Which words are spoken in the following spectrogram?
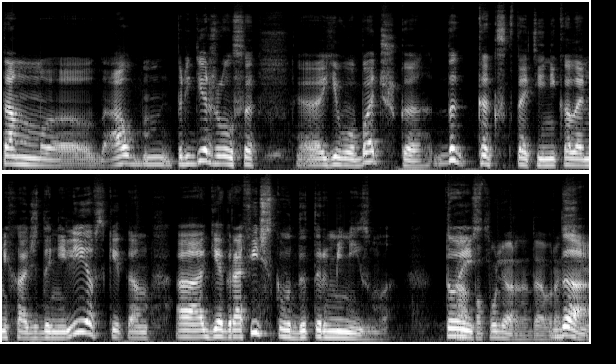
там а, придерживался э, его батюшка, да, как, кстати, Николай Михайлович Данилевский, там, а, географического детерминизма. То а, есть, популярно, да, в России. Да,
